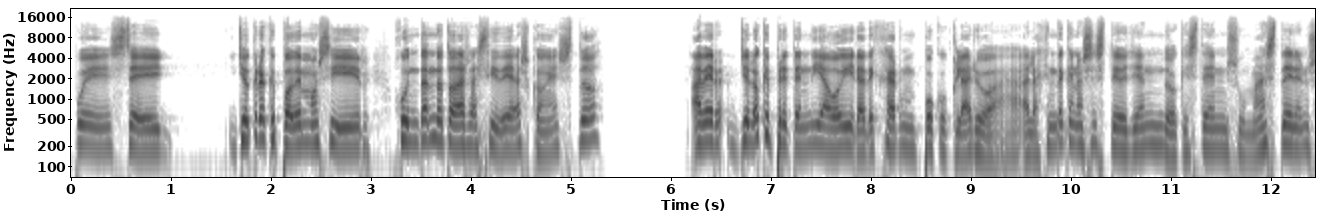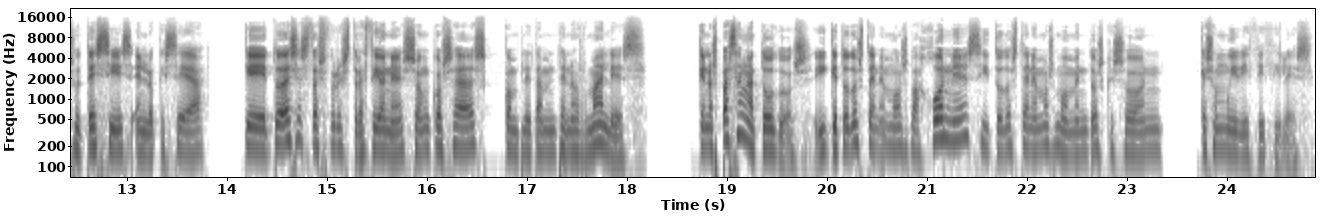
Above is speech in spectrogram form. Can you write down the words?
Pues eh, yo creo que podemos ir juntando todas las ideas con esto. A ver, yo lo que pretendía hoy era dejar un poco claro a la gente que nos esté oyendo, que esté en su máster, en su tesis, en lo que sea, que todas estas frustraciones son cosas completamente normales que nos pasan a todos y que todos tenemos bajones y todos tenemos momentos que son, que son muy difíciles.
